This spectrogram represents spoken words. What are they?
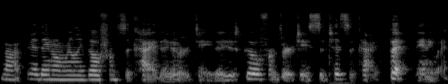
not they don't really go from sakai to Xerte they just go from Xerte to sakai but anyway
